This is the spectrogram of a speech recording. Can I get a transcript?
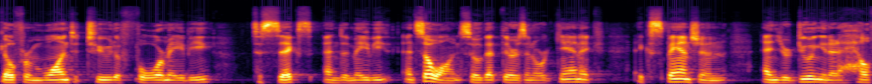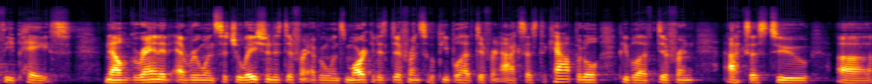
go from one to two to four maybe to six and to maybe and so on so that there's an organic expansion and you're doing it at a healthy pace now granted everyone's situation is different everyone's market is different so people have different access to capital people have different access to uh,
